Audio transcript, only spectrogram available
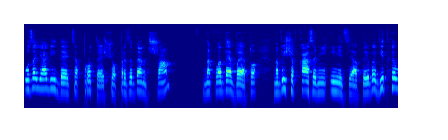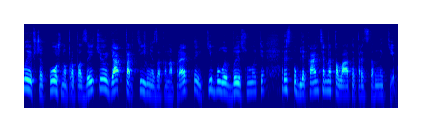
У заяві йдеться про те, що президент США накладе вето на вище вказані ініціативи, відхиливши кожну пропозицію як партійні законопроекти, які були висунуті республіканцями Палати представників.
